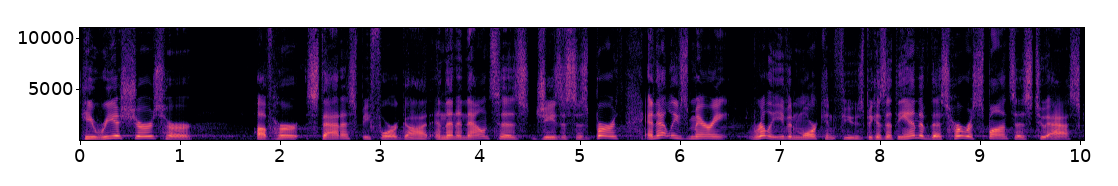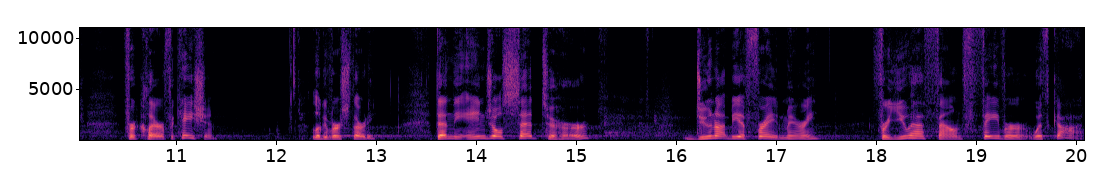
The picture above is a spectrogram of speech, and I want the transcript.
He reassures her of her status before God and then announces Jesus' birth. And that leaves Mary really even more confused because at the end of this, her response is to ask for clarification. Look at verse 30. Then the angel said to her, Do not be afraid, Mary, for you have found favor with God.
